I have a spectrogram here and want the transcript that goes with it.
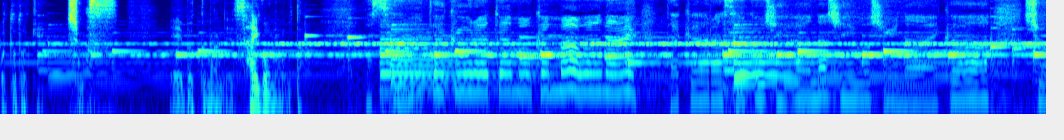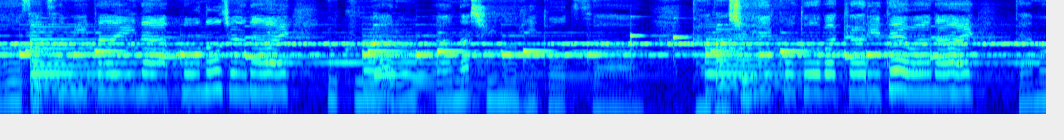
お届けします。えーブックマンで最後の歌。忘れてくれても構わないだから少し話をしないか小説みたいなものじゃないよくある話の一つさ正しいことばかりではない。でも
